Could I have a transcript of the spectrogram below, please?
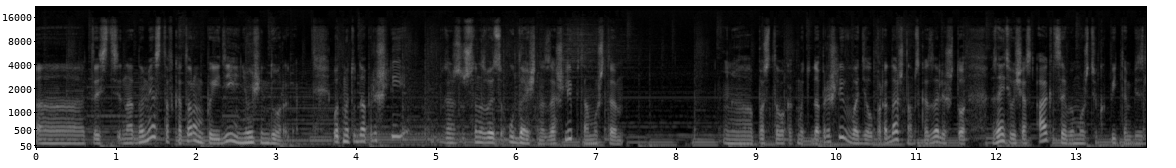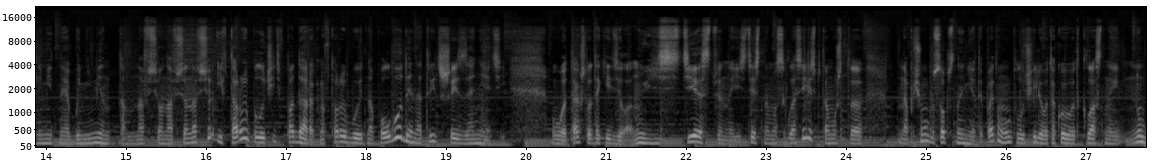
А, то есть на одно место, в котором, по идее, не очень дорого. Вот мы туда пришли, что называется, удачно зашли, потому что Э, после того, как мы туда пришли, в отдел продаж, нам сказали, что, знаете, вы сейчас акция, вы можете купить там безлимитный абонемент там на все, на все, на все, и второй получить в подарок, но второй будет на полгода и на 36 занятий. Вот, так что такие дела. Ну, естественно, естественно, мы согласились, потому что, а почему бы, собственно, нет, и поэтому мы получили вот такой вот классный, ну,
